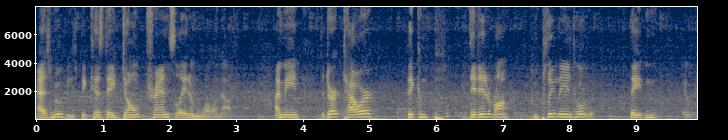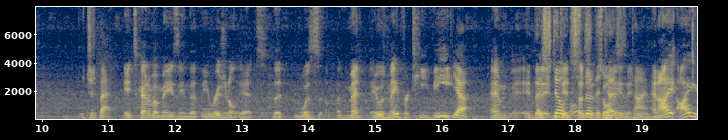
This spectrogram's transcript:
as movies because they don't translate them well enough. I mean, the Dark Tower, they compl- they did it wrong, completely and totally. They, it, it's just bad. It's kind of amazing that the original It that was uh, meant it was made for TV. Yeah. And it, that It it still did such stood the so test of amazing. time. And I, I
